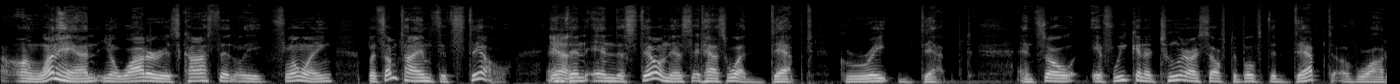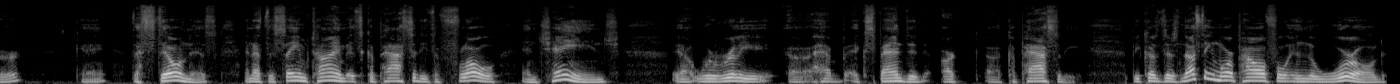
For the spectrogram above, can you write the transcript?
On one hand, you know, water is constantly flowing, but sometimes it's still. And Yeah. then in the stillness, it has what? Depth, great depth. And so if we can attune ourselves to both the depth of water, okay, the stillness, and at the same time its capacity to flow and change, you know, we're really uh, have expanded our uh, capacity because there's nothing more powerful in the world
